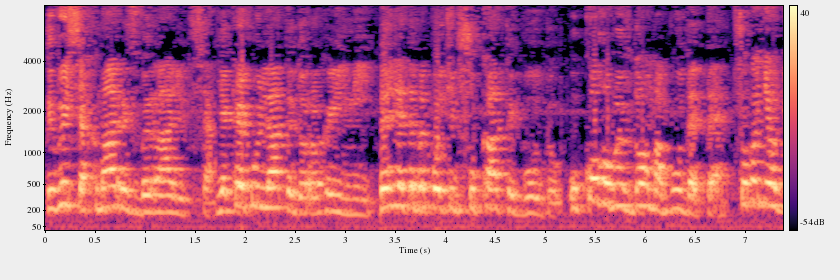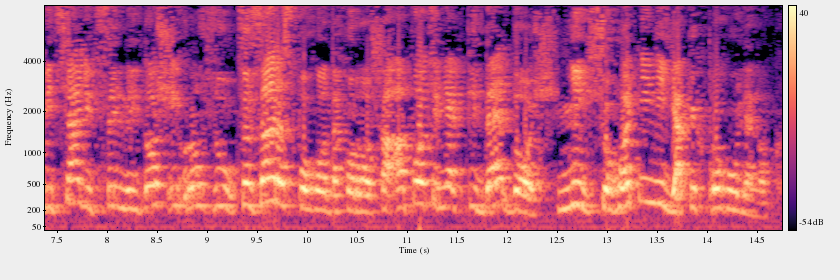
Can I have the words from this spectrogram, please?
Дивися, хмари збираються. Яке гуляти, дорогий мій. Де я тебе потім шукати буду? У кого ви вдома будете? Сьогодні обіцяють сильний дощ і грозу. Це зараз погода хороша, а потім як піде дощ. Ні, сьогодні ніяких прогулянок.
